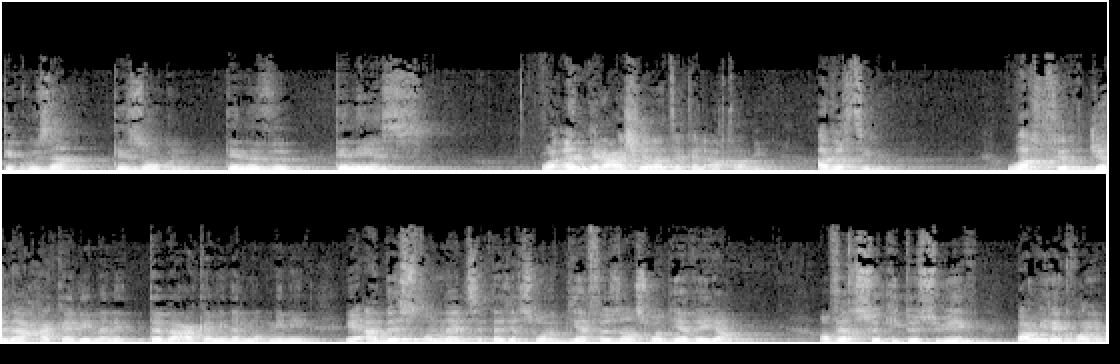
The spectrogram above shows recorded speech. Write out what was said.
tes cousins tes oncles tes neveux tes nièces وأنذر عشيرتك الأقربين avertis-les et abaisse ton aile, c'est-à-dire sois bienfaisant, sois bienveillant envers ceux qui te suivent parmi les croyants.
